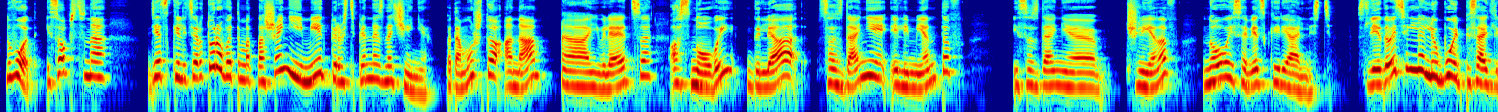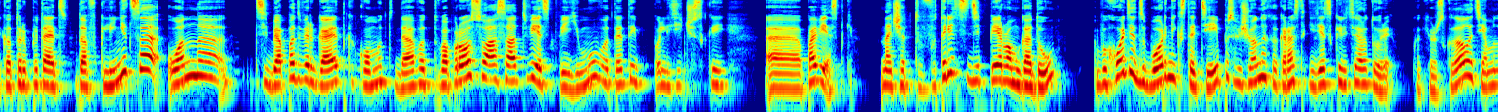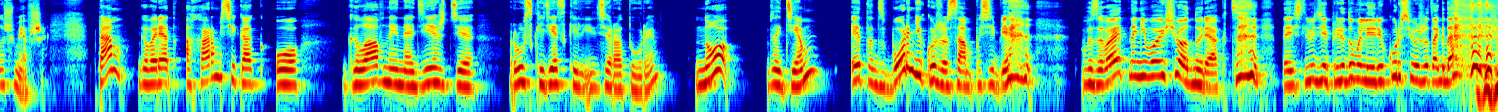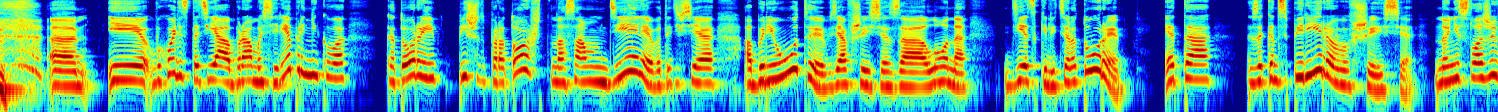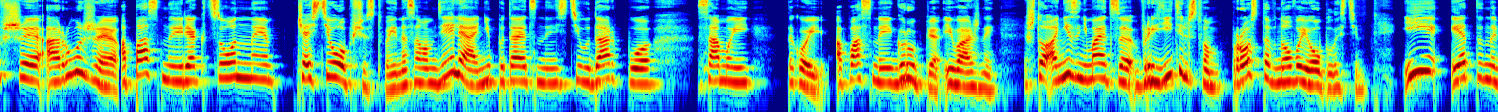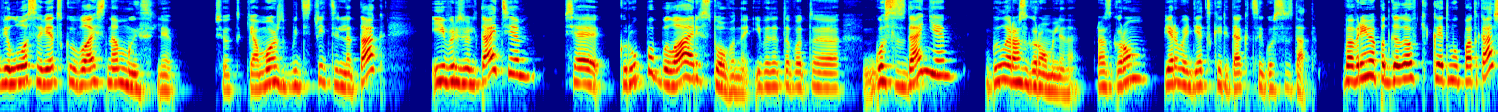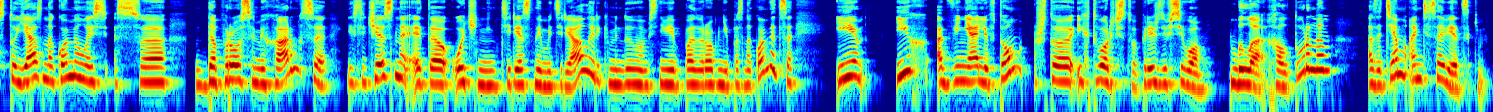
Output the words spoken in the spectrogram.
Ну вот, и, собственно, Детская литература в этом отношении имеет первостепенное значение, потому что она э, является основой для создания элементов и создания членов новой советской реальности. Следовательно, любой писатель, который пытается туда вклиниться, он э, себя подвергает какому-то, да, вот вопросу о соответствии ему вот этой политической э, повестке. Значит, в 1931 году выходит сборник статей, посвященных как раз-таки детской литературе. Как я уже сказала, тема нашумевшая. Там говорят о Хармсе как о главной надежде русской детской литературы. Но затем этот сборник уже сам по себе вызывает на него еще одну реакцию. То есть люди придумали рекурсию уже тогда. Эм, и выходит статья Абрама Серебренникова, который пишет про то, что на самом деле вот эти все абориуты, взявшиеся за лона детской литературы, это законспирировавшиеся, но не сложившие оружие, опасные реакционные части общества. И на самом деле они пытаются нанести удар по самой такой опасной группе и важной, что они занимаются вредительством просто в новой области. И это навело советскую власть на мысли. Все-таки, а может быть действительно так? И в результате вся группа была арестована. И вот это вот э, госиздание было разгромлено. Разгром первой детской редакции госиздата. Во время подготовки к этому подкасту я знакомилась с допросами Хармса. Если честно, это очень интересные материалы, рекомендую вам с ними подробнее познакомиться. И их обвиняли в том, что их творчество прежде всего было халтурным, а затем антисоветским.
